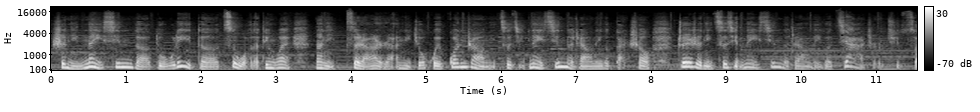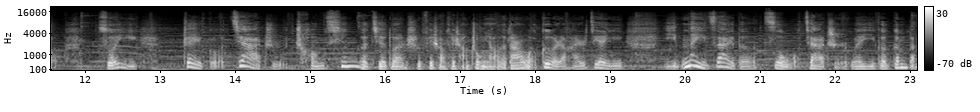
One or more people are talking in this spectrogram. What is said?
是你内心的独立的自我的定位，那你自然而然你就会关照你自己内心的这样的一个感受，追着你自己内心的这样的一个价值去走。所以，这个价值澄清的阶段是非常非常重要的。当然，我个人还是建议以内在的自我价值为一个根本。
